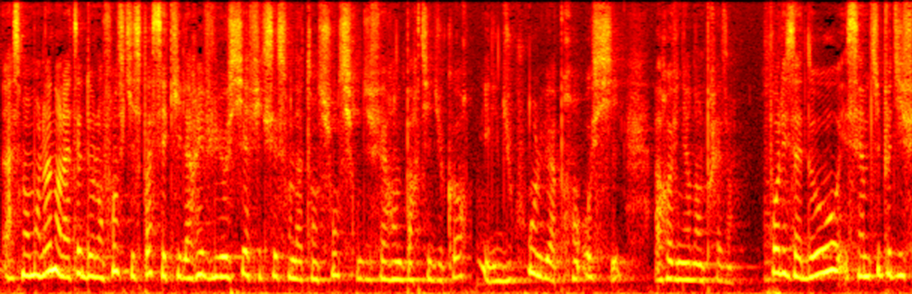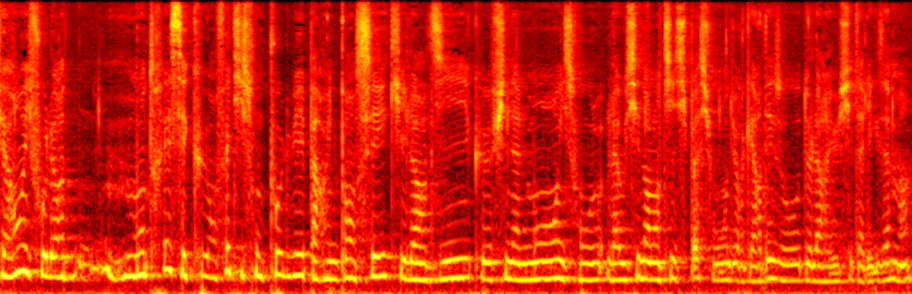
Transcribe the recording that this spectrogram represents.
À ce moment-là, dans la tête de l'enfant, ce qui se passe, c'est qu'il arrive lui aussi à fixer son attention sur différentes parties du corps. Et du coup, on lui apprend aussi à revenir dans le présent. Pour les ados, c'est un petit peu différent. Il faut leur montrer, c'est qu'en fait, ils sont pollués par une pensée qui leur dit que finalement, ils sont là aussi dans l'anticipation du regard des autres, de la réussite à l'examen,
